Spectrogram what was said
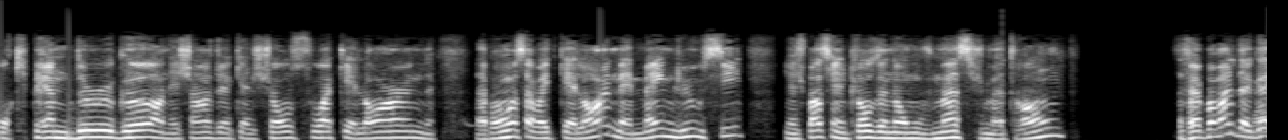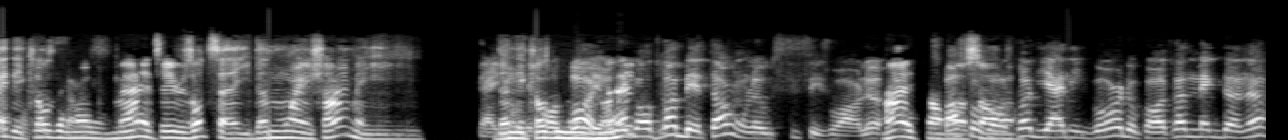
pour qu'ils prennent deux gars en échange de quelque chose, soit Kellorn. D'après moi, ça va être Kellorn, mais même lui aussi, il je pense qu'il y a une clause de non-mouvement, si je me trompe. Ça fait pas mal de gars avec des clauses de non-mouvement. Tu sais, eux autres, ça, ils donnent moins cher, mais ils. Ben, ils, Donne ont des des clauses de contrats, ils ont des contrats béton, là aussi, ces joueurs-là. Ouais, Je pense au contrat de Yannick Gord, au contrat de McDonough.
